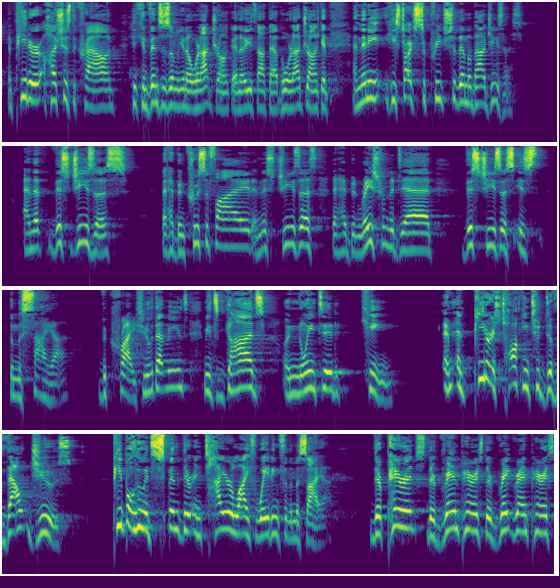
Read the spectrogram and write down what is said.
And Peter hushes the crowd. He convinces them, you know, we're not drunk. I know you thought that, but we're not drunk. And, and then he, he starts to preach to them about Jesus. And that this Jesus that had been crucified and this Jesus that had been raised from the dead, this Jesus is the Messiah, the Christ. You know what that means? It means God's anointed king. And, and Peter is talking to devout Jews, people who had spent their entire life waiting for the Messiah. Their parents, their grandparents, their great grandparents,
